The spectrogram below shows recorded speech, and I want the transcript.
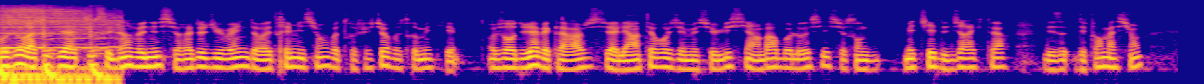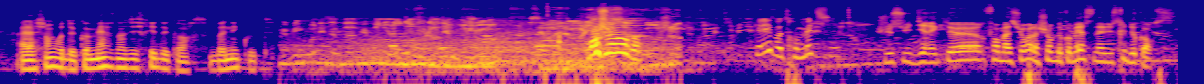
à toutes et à tous et bienvenue sur Radio Duvine dans votre émission Votre futur, votre métier. Aujourd'hui, avec Lara, je suis allé interroger Monsieur Lucien Barbolo aussi sur son métier de directeur des, des formations à la Chambre de commerce d'industrie de Corse. Bonne écoute. Bonjour Quel est votre métier? Je suis directeur formation à la Chambre de commerce et d'industrie de Corse.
